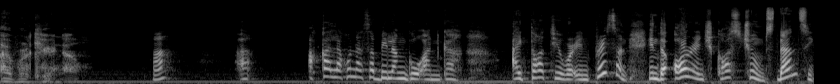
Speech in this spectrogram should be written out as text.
I work here now. Ha? Ah, akala ko nasa bilangguan ka. I thought you were in prison, in the orange costumes, dancing.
